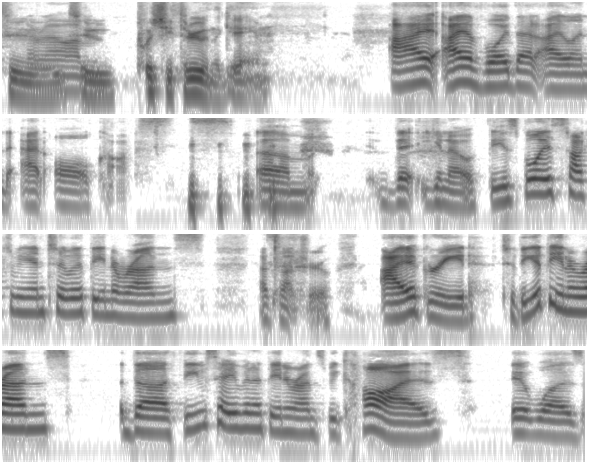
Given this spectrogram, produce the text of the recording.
to know, to I'm- push you through in the game. I I avoid that island at all costs. um, that you know these boys talked me into Athena runs. That's not true. I agreed to the Athena runs, the Thieves Haven Athena runs because it was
